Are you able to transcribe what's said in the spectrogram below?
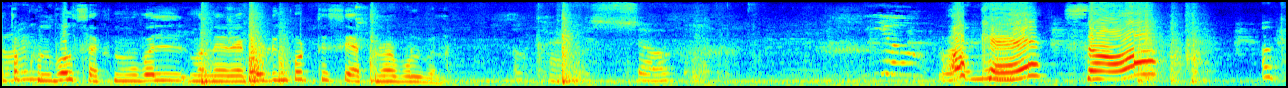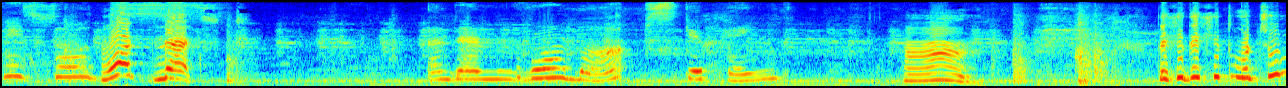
এতক্ষণ বলছে এখন মোবাইল মানে রেকর্ডিং করতেছি এখন আর বলবে না। Okay so okay so what next and then warm up skipping. হুম। দেখি দেখি তোমার চুল।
